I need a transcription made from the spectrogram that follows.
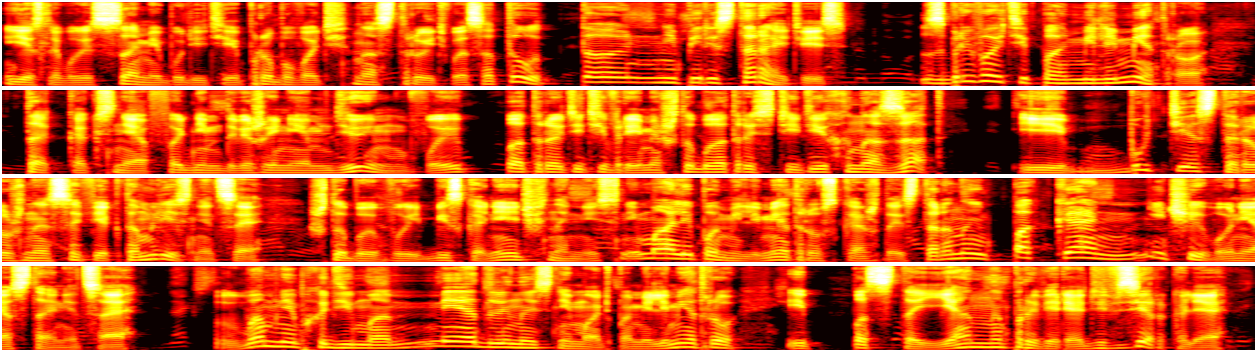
Если вы сами будете пробовать настроить высоту, то не перестарайтесь. Сбривайте по миллиметру, так как сняв одним движением дюйм, вы потратите время, чтобы отрастить их назад. И будьте осторожны с эффектом лестницы, чтобы вы бесконечно не снимали по миллиметру с каждой стороны, пока ничего не останется. Вам необходимо медленно снимать по миллиметру и постоянно проверять в зеркале.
